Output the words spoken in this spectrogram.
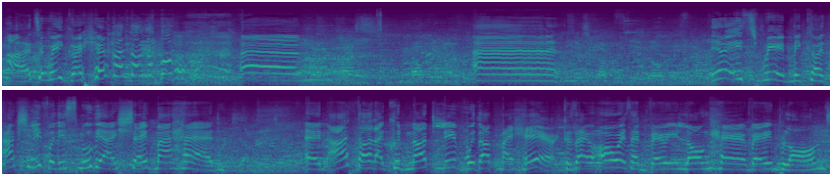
Ah, that's a weird question. I don't know. Um, uh, you know, it's weird because actually for this movie I shaved my head. And I thought I could not live without my hair because had very long hair, very blonde.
